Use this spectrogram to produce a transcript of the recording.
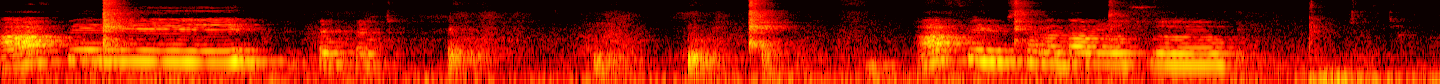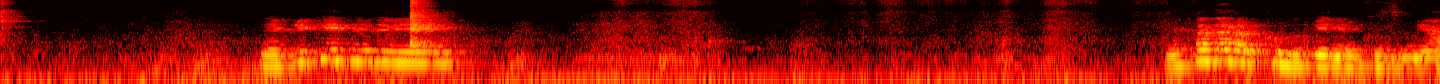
Aferin. Aferin sana damlası. Tebrik ederim. Ne kadar akıllı benim kızım ya.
